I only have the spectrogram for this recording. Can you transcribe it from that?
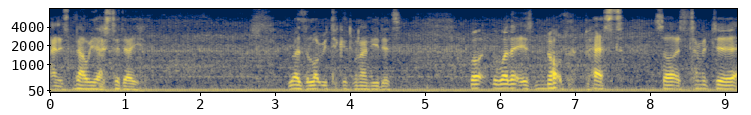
And it's now yesterday. Where's the lottery ticket when I need it? But the weather is not the best. So it's time to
